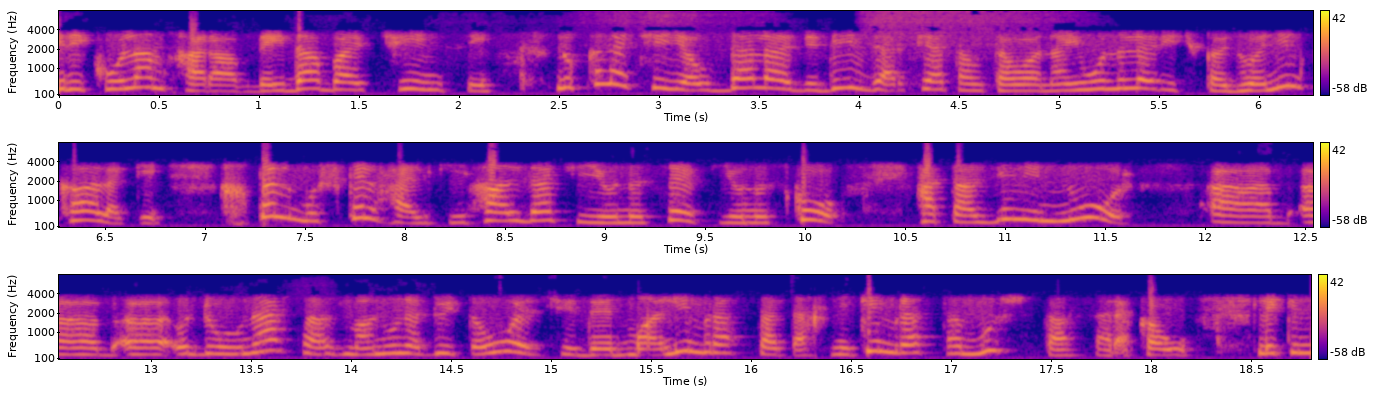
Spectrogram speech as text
کریکولم خراب دی دا باید چین سي نو کله چې یو ډله د دې ظرفیت او توانایي ونه لري چې په دوه نیم کال کې خپل مشکل حل کړي حال دا چې یونیسف یونسکو حتی ځینې نور ډونر سازمانونه دوی ته وویل چې د مالی مرسته تخنیکی مرسته موږ تاسو سره کوو لیکن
